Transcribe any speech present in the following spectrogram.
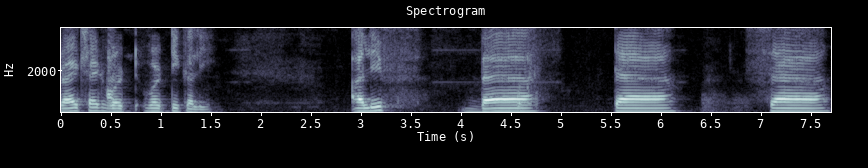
right side vert- vertically. Alif ba ta sa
